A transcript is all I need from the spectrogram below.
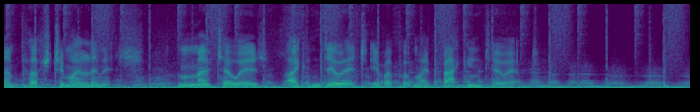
and push to my limits. My motto is, I can do it if I put my back into it.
